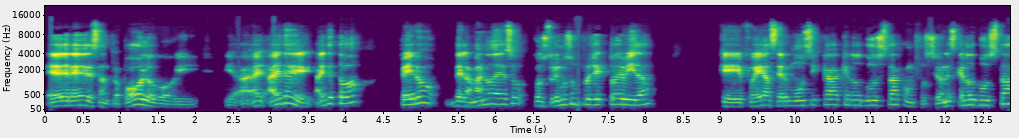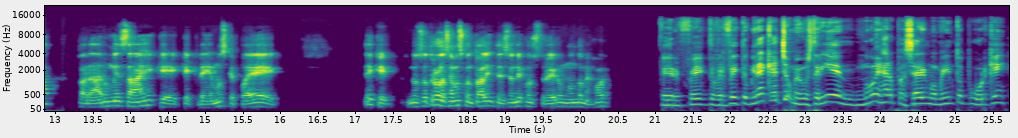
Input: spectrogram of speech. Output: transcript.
eres antropólogo, y, y hay, hay, de, hay de todo, pero de la mano de eso construimos un proyecto de vida que fue hacer música que nos gusta, con fusiones que nos gusta, para dar un mensaje que, que creemos que puede, de que nosotros lo hacemos con toda la intención de construir un mundo mejor. Perfecto, perfecto. Mira, Cacho, me gustaría no dejar pasar el momento porque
